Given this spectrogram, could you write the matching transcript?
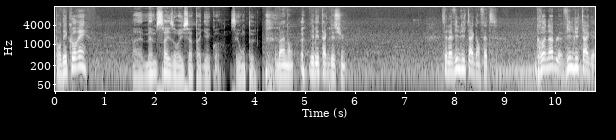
pour décorer. Même ça, ils ont réussi à taguer, quoi. C'est honteux. Eh ben non, il y a des tags dessus. C'est la ville du tag en fait. Grenoble, ville du tag.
